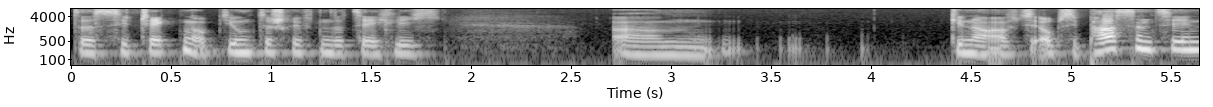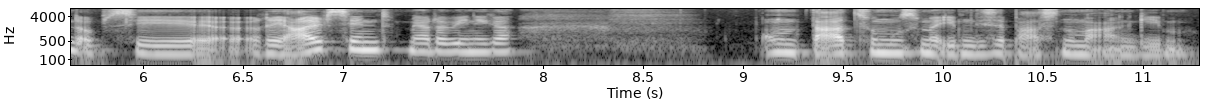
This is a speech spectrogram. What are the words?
dass sie checken, ob die Unterschriften tatsächlich ähm, genau, ob sie, ob sie passend sind, ob sie real sind, mehr oder weniger. Und dazu muss man eben diese Passnummer angeben.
